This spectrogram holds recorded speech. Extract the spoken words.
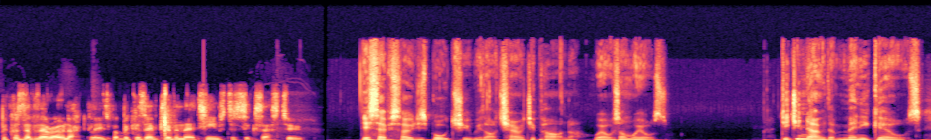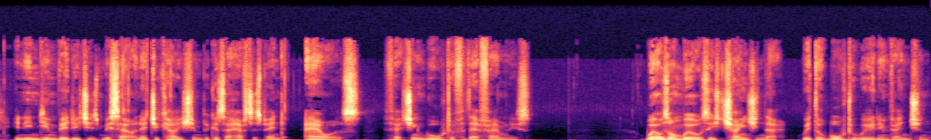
because of their own accolades, but because they've driven their teams to success too. This episode is brought to you with our charity partner, Wells on Wheels. Did you know that many girls in Indian villages miss out on education because they have to spend hours fetching water for their families? Wells on Wheels is changing that with the water wheel invention.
